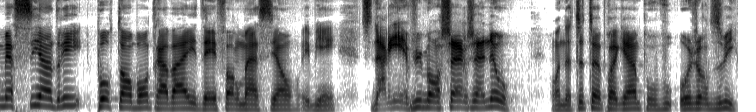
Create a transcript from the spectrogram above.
Merci, André, pour ton bon travail d'information. Eh bien, tu n'as rien vu, mon cher Jeannot. On a tout un programme pour vous aujourd'hui.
